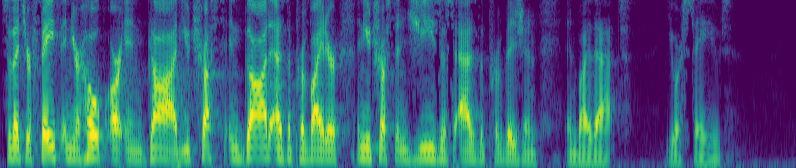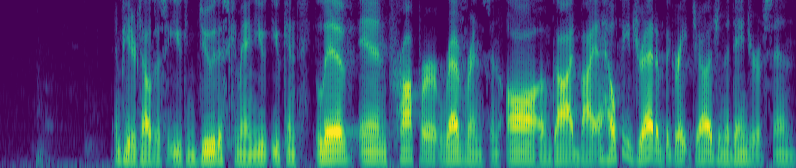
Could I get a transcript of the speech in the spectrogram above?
so that your faith and your hope are in God. You trust in God as the provider, and you trust in Jesus as the provision, and by that, you are saved. And Peter tells us that you can do this command. You, you can live in proper reverence and awe of God by a healthy dread of the great judge and the danger of sin.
